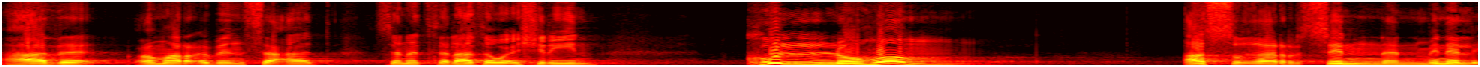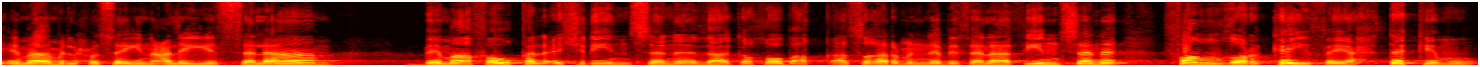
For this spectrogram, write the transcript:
هذا عمر بن سعد سنة ثلاثة وعشرين. كلهم أصغر سنا من الإمام الحسين عليه السلام بما فوق العشرين سنة ذاك خوب أصغر منه بثلاثين سنة فانظر كيف يحتكم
